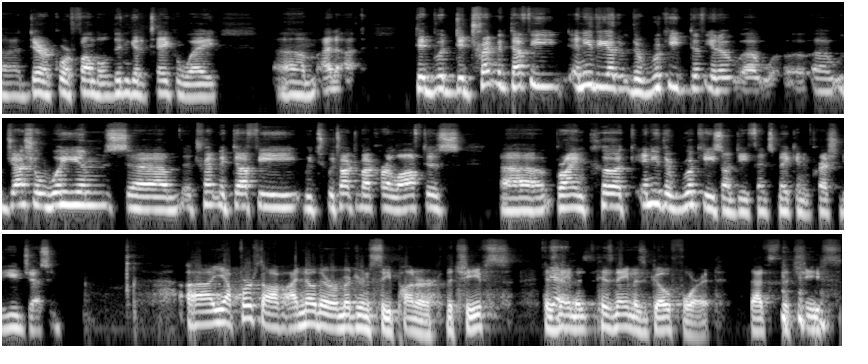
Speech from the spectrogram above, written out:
uh, Derek Gore fumble. Didn't get a takeaway. Um, I, I, did did Trent McDuffie, any of the other the rookie, you know, uh, uh, Joshua Williams, um, Trent McDuffie? We, we talked about Karlaftis, uh, Bryan Cook. Any of the rookies on defense make an impression to you, Jesse? Uh, yeah. First off, I know their emergency punter, the Chiefs. His yeah. name is his name is Go for it. That's the Chiefs'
